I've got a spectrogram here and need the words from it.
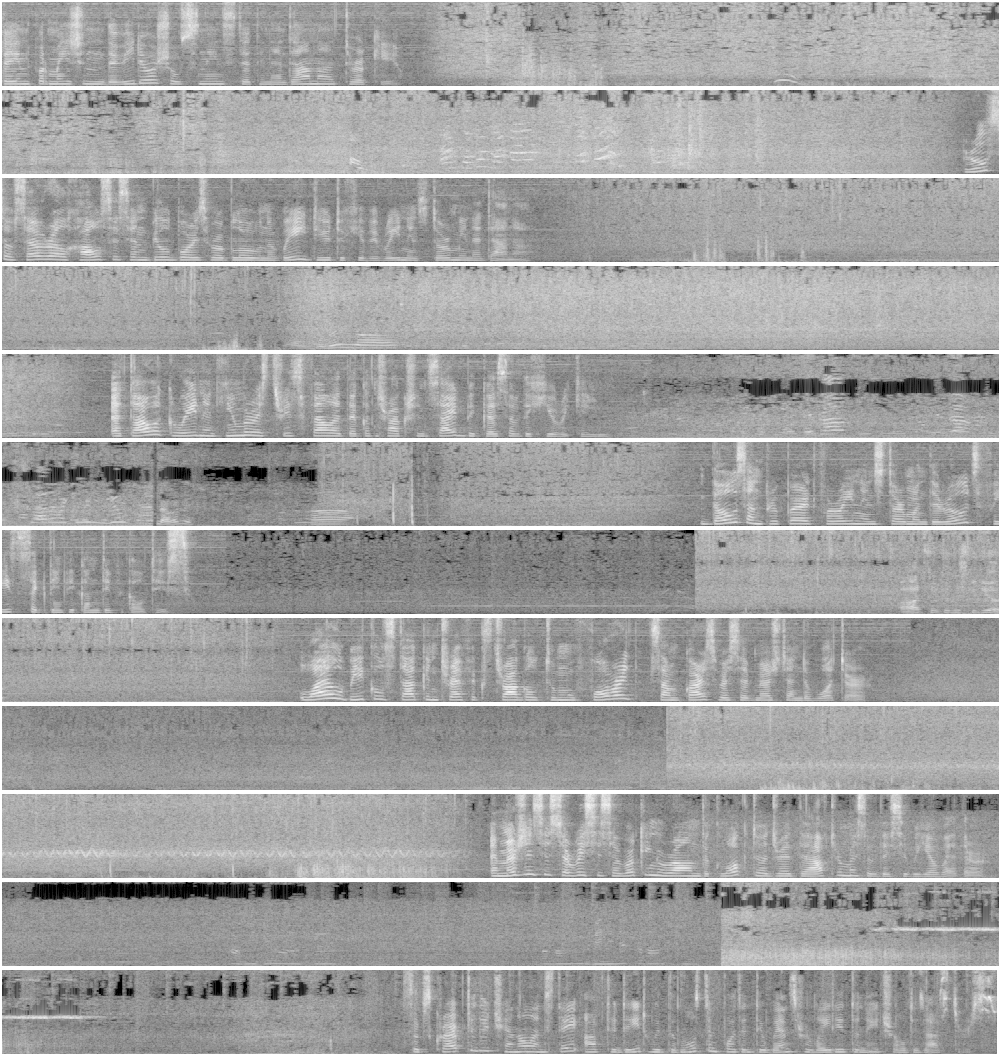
The information in the video shows an instead in Adana, Turkey. Roofs of several houses and billboards were blown away due to heavy rain and storm in Adana. Ya? A tower crane and numerous trees fell at the construction site because of the hurricane. Those unprepared for rain and storm on the roads faced significant difficulties. Ağaç sökülmüş gidiyor. While vehicles stuck in traffic struggled to move forward, some cars were submerged underwater. Emergency services are working around the clock to address the aftermath of the severe weather. Subscribe to the channel and stay up to date with the most important events related to natural disasters.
